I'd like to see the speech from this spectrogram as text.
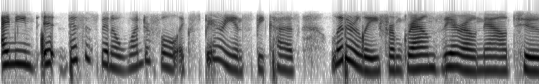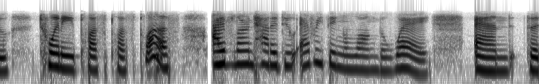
I mean, it, this has been a wonderful experience because literally from ground zero now to 20 plus plus plus, I've learned how to do everything along the way and the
